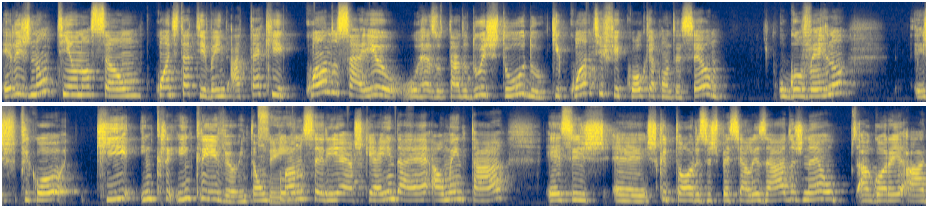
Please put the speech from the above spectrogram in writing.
Eles não tinham noção quantitativa, até que quando saiu o resultado do estudo, que quantificou o que aconteceu, o governo ficou que incrível. Então, Sim. o plano seria, acho que ainda é aumentar esses é, escritórios especializados, né? O, agora, a,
